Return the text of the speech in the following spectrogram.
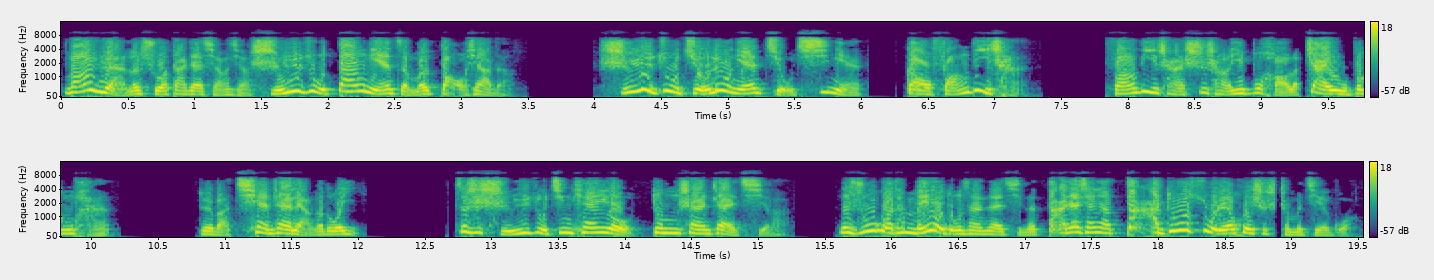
往远了说，大家想想，史玉柱当年怎么倒下的？史玉柱九六年、九七年搞房地产，房地产市场一不好了，债务崩盘，对吧？欠债两个多亿，这是史玉柱今天又东山再起了。那如果他没有东山再起呢？大家想想，大多数人会是什么结果？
